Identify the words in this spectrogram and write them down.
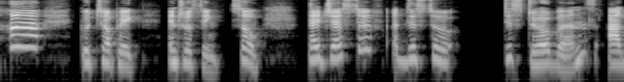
good topic. Interesting. So, digestive distur- disturbance are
